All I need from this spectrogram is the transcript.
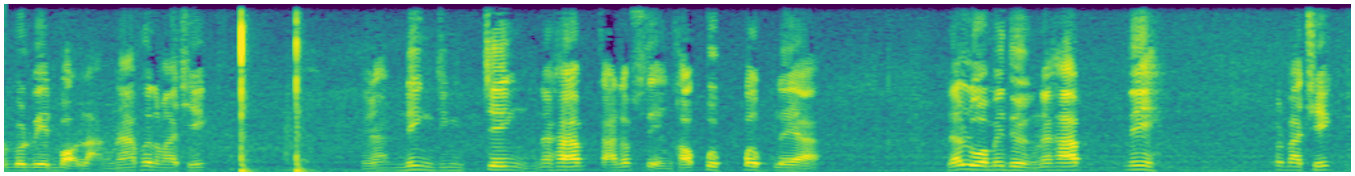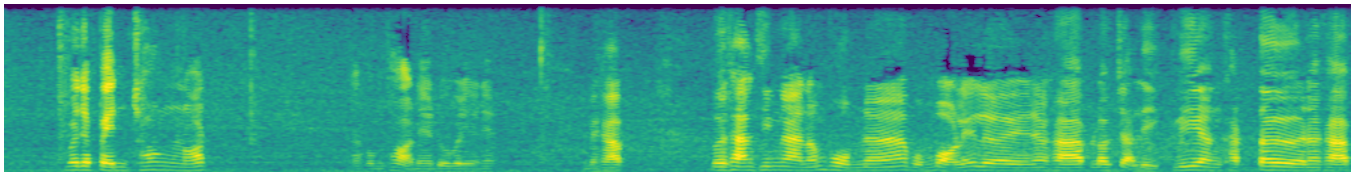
นบริเวณเบาะหลังนะเพื่อนสมาชิกเห็นะนิ่งจริง ๆ นะครับ การซับเสียงเขาปึบปึบๆเลยอะแล้วรวมไปถึงนะครับ นี่เพื่อนสมาชิกว่าจะเป็นช่องน็อตอ่ผมถอดเนี่ยดูไปเลยเนี่ยเห็นไหมครับ โดยทางทีมงานของผมนะ ผมบอกได้เลยนะครับ เราจะหลีกเลี่ยงคัตเตอร์นะครับ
